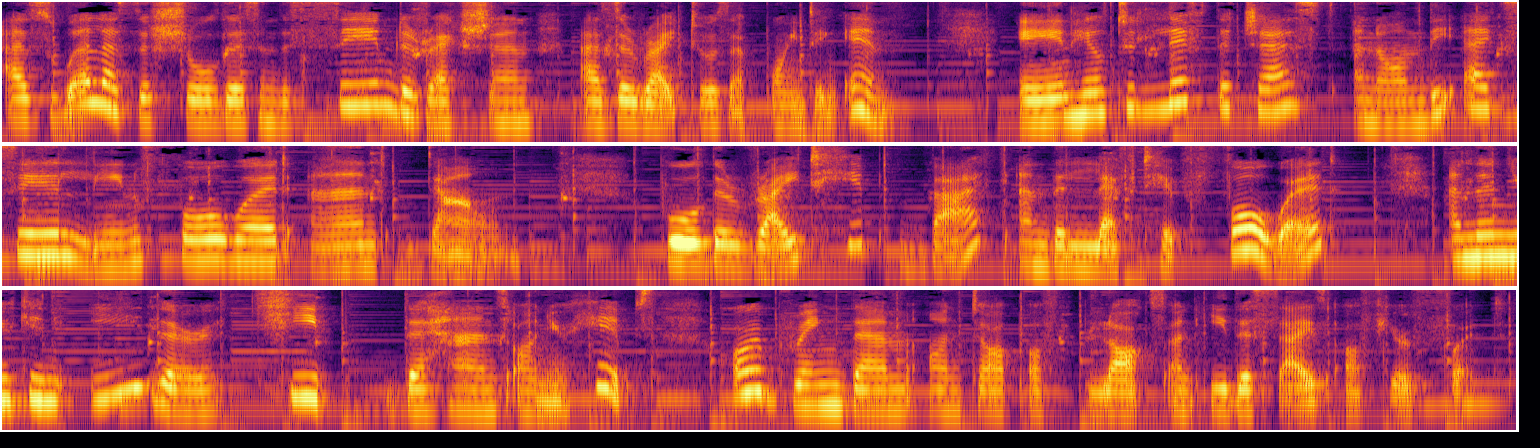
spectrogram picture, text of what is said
as well as the shoulders in the same direction as the right toes are pointing in. Inhale to lift the chest and on the exhale, lean forward and down. Pull the right hip back and the left hip forward. And then you can either keep the hands on your hips or bring them on top of blocks on either side of your foot.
